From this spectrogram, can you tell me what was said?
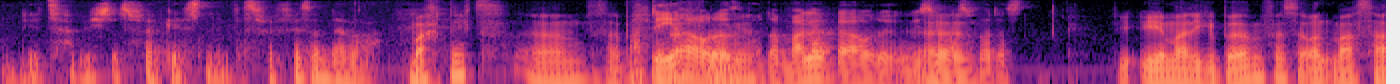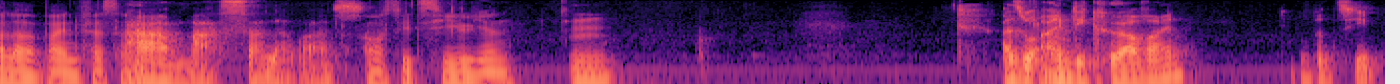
Und jetzt habe ich das vergessen, was für Fässern der war. Macht nichts. Ähm, das Madeira oder, oder Malaga oder irgendwie sowas äh, war das. Die ehemalige Bourbonfässer und Marsala Weinfässer. Ah, Marsala war es. Aus Sizilien. Mhm. Also genau. ein Likörwein im Prinzip.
